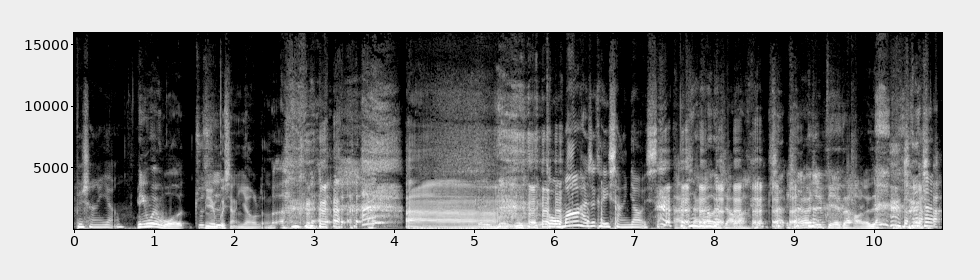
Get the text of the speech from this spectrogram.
不想养？因为我就是因为不想要了。啊。狗猫还是可以想要一下。啊，想要一下吗？想 想要一些别的好了，这样。想一下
